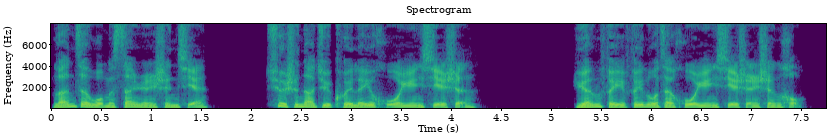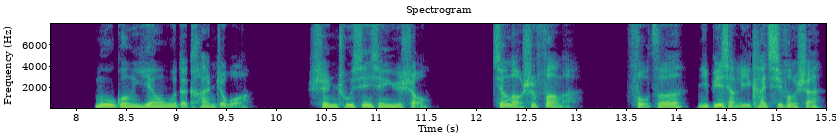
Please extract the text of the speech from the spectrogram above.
拦在我们三人身前，却是那具傀儡火云邪神。袁斐飞落在火云邪神身后，目光厌恶的看着我，伸出纤纤玉手，将老师放了，否则你别想离开七凤山。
